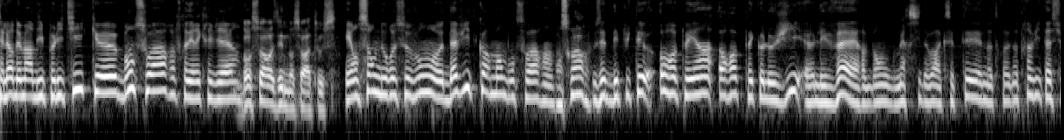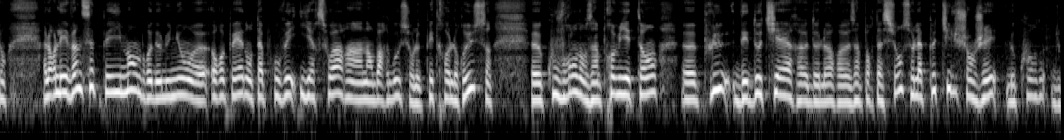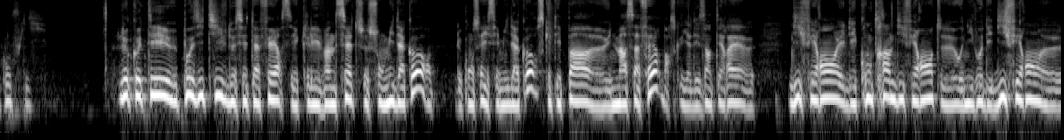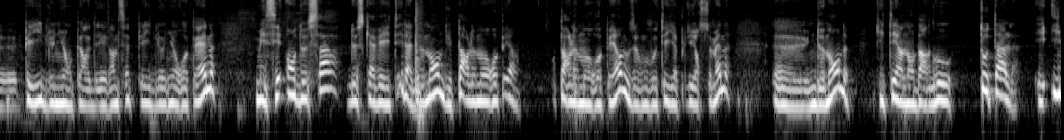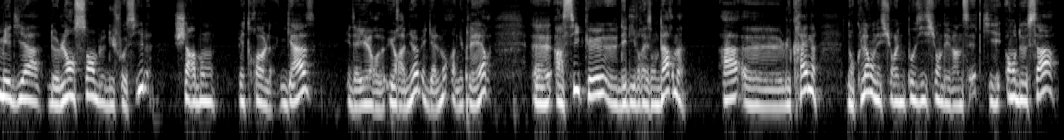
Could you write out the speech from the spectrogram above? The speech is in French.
C'est l'heure de mardi politique. Euh, bonsoir Frédéric Rivière. Bonsoir Rosine, bonsoir à tous. Et ensemble, nous recevons euh, David Cormand. Bonsoir. Bonsoir. Vous êtes député européen Europe Écologie euh, Les Verts. Bon, merci d'avoir accepté notre, notre invitation. Alors, les 27 pays membres de l'Union européenne ont approuvé hier soir un embargo sur le pétrole russe, couvrant dans un premier temps plus des deux tiers de leurs importations. Cela peut-il changer le cours du conflit? Le côté euh, positif de cette affaire, c'est que les 27 se sont mis d'accord. Le Conseil s'est mis d'accord, ce qui n'était pas euh, une mince affaire, parce qu'il y a des intérêts euh, différents et des contraintes différentes au niveau des différents pays de l'Union, des 27 pays de l'Union européenne. Mais c'est en deçà de ce qu'avait été la demande du Parlement européen. Au Parlement européen, nous avons voté il y a plusieurs semaines une demande qui était un embargo total et immédiat de l'ensemble du fossile, charbon, pétrole, gaz, et d'ailleurs euh, uranium également, un nucléaire, euh, ainsi que euh, des livraisons d'armes à l'Ukraine. Donc là, on est sur une position des 27 qui est en deçà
